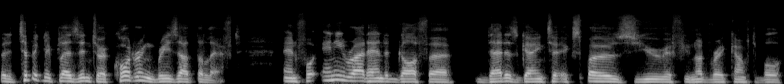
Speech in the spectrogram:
but it typically plays into a quartering breeze out the left. And for any right handed golfer, that is going to expose you if you're not very comfortable.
